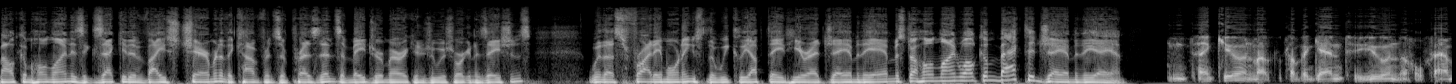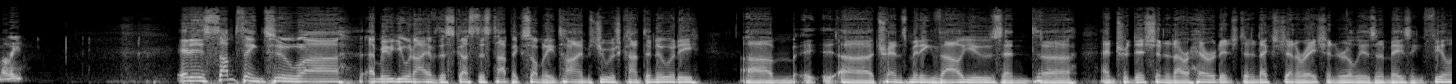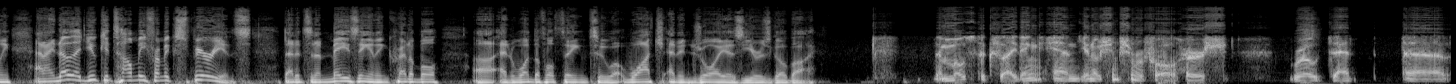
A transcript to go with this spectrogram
Malcolm Hoenlein is Executive Vice Chairman of the Conference of Presidents of Major American Jewish Organizations. With us Friday mornings for the weekly update here at JM in the AM. Mr. Hoenlein, welcome back to JM in the AM. Thank you, and welcome again to you and the whole family. It is something to, uh, I mean, you and I have discussed this topic so many times Jewish continuity, um, uh, transmitting values and uh, and tradition and our heritage to the next generation really is an amazing feeling. And I know that you can tell me from experience that it's an amazing and incredible uh, and wonderful thing to watch and enjoy as years go by. The most exciting, and you know, Shimshon Raphael Hirsch wrote that uh,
